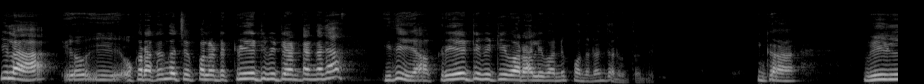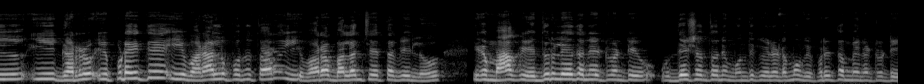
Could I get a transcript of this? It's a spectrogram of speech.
ఇలా ఈ ఒక రకంగా చెప్పాలంటే క్రియేటివిటీ అంటాం కదా ఇది ఆ క్రియేటివిటీ వరాలు ఇవన్నీ పొందడం జరుగుతుంది. ఇంకా వీళ్ళు ఈ గర్రు ఎప్పుడైతే ఈ వరాలు పొందుతారో ఈ వర బలం చేత వీళ్ళు ఇక మాకు ఎదురు లేదనేటువంటి ఉద్దేశంతో ముందుకు వెళ్ళడము విపరీతమైనటువంటి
